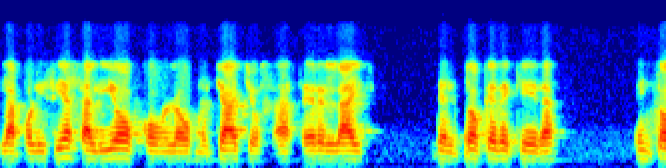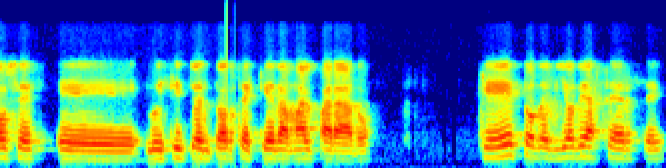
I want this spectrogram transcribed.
la policía salió con los muchachos a hacer el live del toque de queda, entonces eh, Luisito entonces queda mal parado, que esto debió de hacerse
